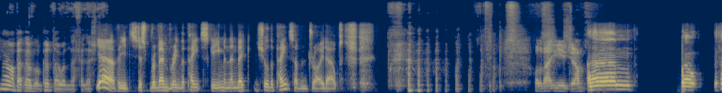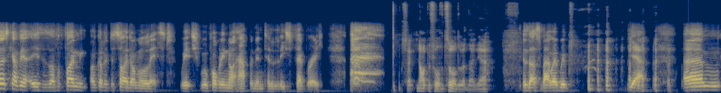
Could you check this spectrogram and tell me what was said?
No, I bet they'll look good though when they're finished. Yeah, but it's just remembering the paint scheme and then making sure the paints haven't dried out. what about you, John? Um, well, the first caveat is, is I've finally I've got to decide on a list, which will probably not happen until at least February, So not before the tournament, then, yeah. because that's about when we. Yeah. Um,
